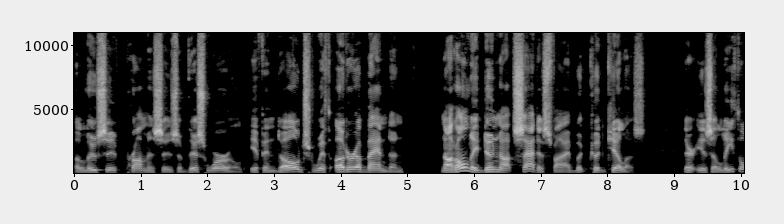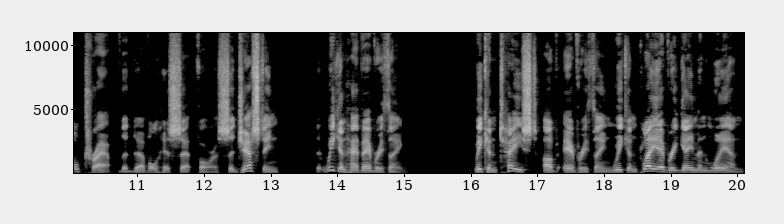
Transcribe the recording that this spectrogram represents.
elusive promises of this world, if indulged with utter abandon, not only do not satisfy, but could kill us. There is a lethal trap the devil has set for us, suggesting that we can have everything. We can taste of everything. We can play every game and win.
